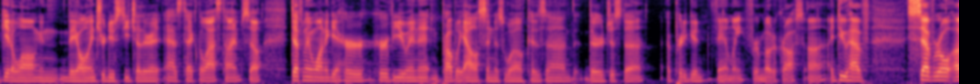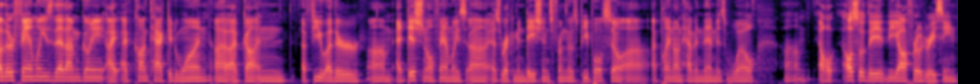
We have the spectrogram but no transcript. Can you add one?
get along and they all introduced each other at Aztec the last time. So definitely want to get her, her view in it and probably Allison as well. Cause, uh, they're just a, a pretty good family for motocross. Uh, I do have several other families that I'm going. I, have contacted one. Uh, I've gotten a few other um, additional families uh, as recommendations from those people. So uh, I plan on having them as well. Um, also, the the off road racing,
